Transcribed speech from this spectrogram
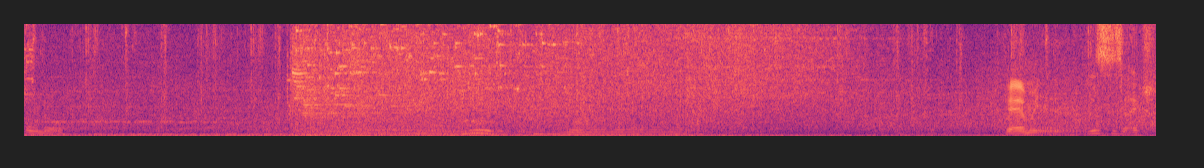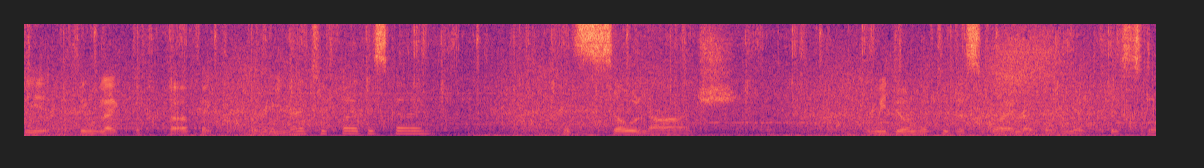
Oh no. Okay, I mean, this is actually, I think, like the perfect arena to fight this guy. It's so large. And we don't have to destroy like a weird crystal.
